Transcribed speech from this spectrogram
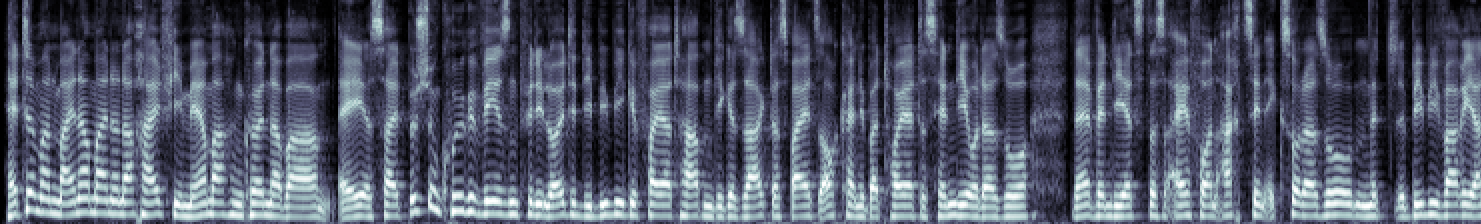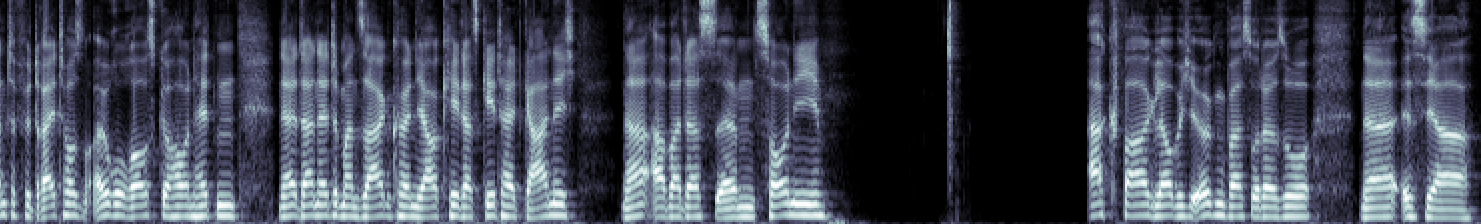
Hätte man meiner Meinung nach halt viel mehr machen können, aber ey, ist halt bestimmt cool gewesen für die Leute, die Bibi gefeiert haben. Wie gesagt, das war jetzt auch kein überteuertes Handy oder so. Ne, wenn die jetzt das iPhone 18X oder so mit Bibi-Variante für 3000 Euro rausgehauen hätten, ne, dann hätte man sagen können, ja, okay, das geht halt gar nicht. Na, aber das ähm, Sony Aqua, glaube ich, irgendwas oder so, ne, ist ja,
